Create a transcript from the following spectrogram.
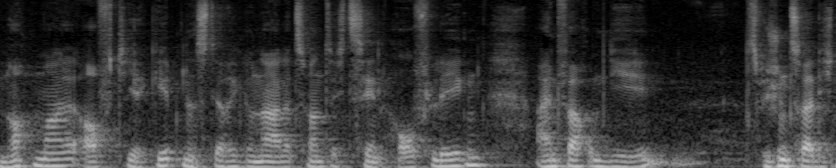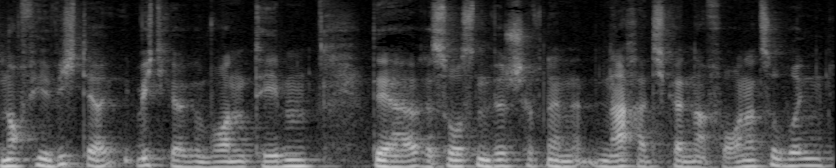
nochmal auf die Ergebnisse der Regionale 2010 auflegen, einfach um die zwischenzeitlich noch viel wichtiger, wichtiger gewordenen Themen der Ressourcenwirtschaft und Nachhaltigkeit nach vorne zu bringen.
